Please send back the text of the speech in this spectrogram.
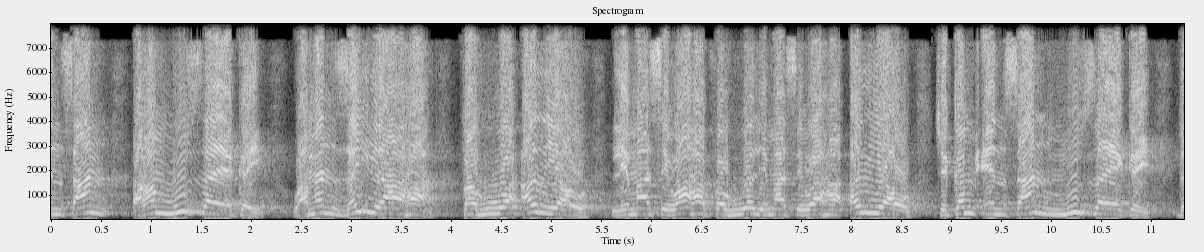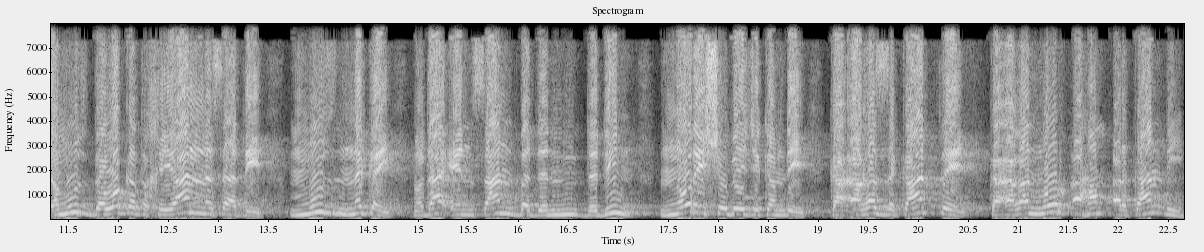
انسان هغه موس ضایع کوي ومن ضيعها فهو اضيع لما سواها فهو لما سواها اضيع چې کم انسان موس ضایع کوي د موس د وخت خیال نه ساتي موز نه کوي نو دا انسان بدن د دین نور شوبې چې کم دي که هغه زکات ته که هغه نور اهم ارکان دي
